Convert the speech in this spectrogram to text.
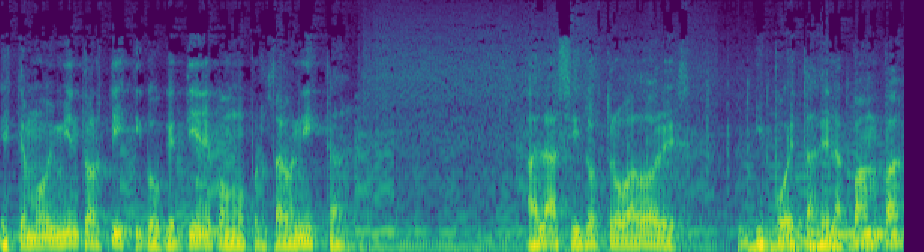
Este movimiento artístico que tiene como protagonista a las y los trovadores y poetas de la Pampa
